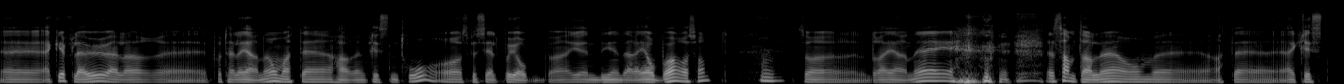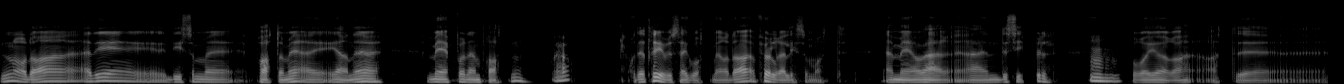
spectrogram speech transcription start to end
jeg er ikke flau, eller eh, forteller gjerne om at jeg har en kristen tro, og spesielt på jobb, eh, der jeg jobber og sånt. Mm. Så drar jeg gjerne i en samtale om at jeg er kristen, og da er de, de som jeg prater med, er gjerne med på den praten. Ja. Og det trives jeg godt med, og da føler jeg liksom at jeg er med å være er en disippel Mhm. for å gjøre at eh,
